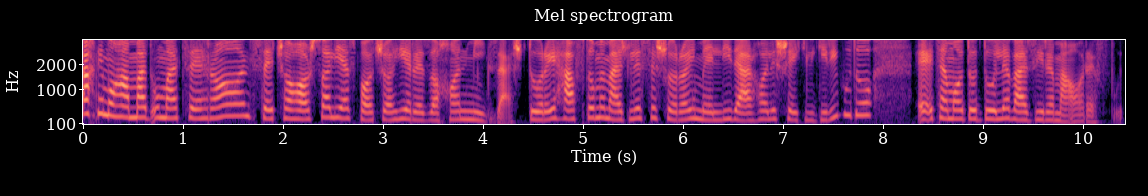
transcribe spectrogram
وقتی محمد اومد تهران سه چهار سالی از پادشاهی رضاخان میگذشت. دوره هفتم مجلس شورای ملی در حال شکلگیری بود و اعتماد و دوله وزیر معارف بود.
